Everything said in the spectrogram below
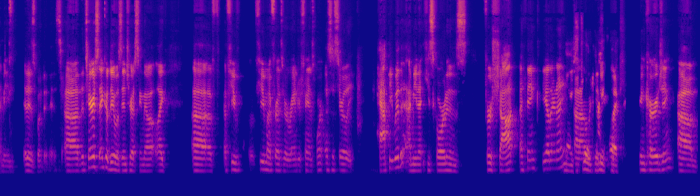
I mean, it is what it is. Uh, the Tarasenko deal was interesting though. Like uh, a few a few of my friends who are Rangers fans weren't necessarily happy with it. I mean, he scored in his first shot, I think, the other night. Nice, uh, scored which is pretty quick. encouraging. Um,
